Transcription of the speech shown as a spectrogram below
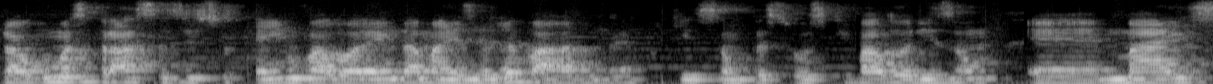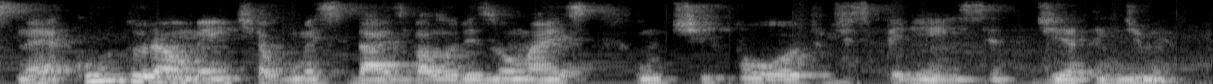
para algumas praças isso tem um valor ainda mais elevado, né? porque são pessoas que valorizam é, mais, né? culturalmente algumas cidades valorizam mais um tipo ou outro de experiência de atendimento.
